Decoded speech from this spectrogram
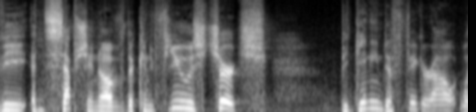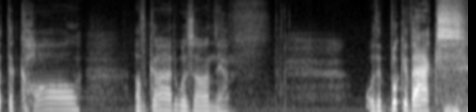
the inception of the confused church beginning to figure out what the call of God was on them. Well, the book of Acts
